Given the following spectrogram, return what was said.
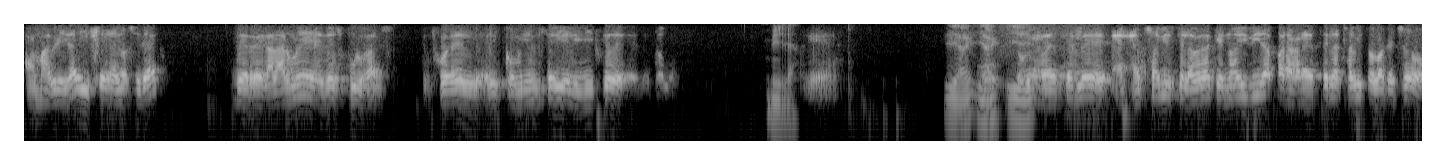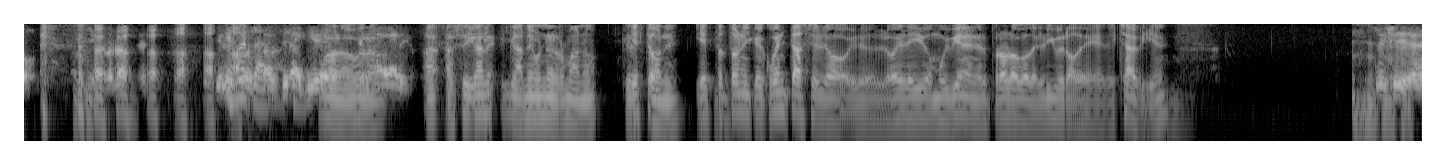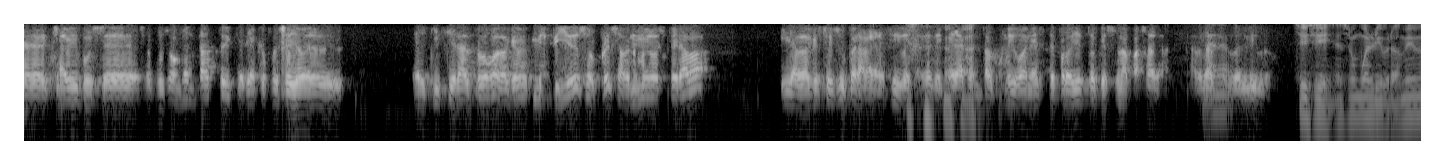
amabilidad y generosidad de regalarme dos pulgas, que fue el, comienzo y el inicio de, todo. Mira. Y, agradecerle a, Xavi, es que la verdad que no hay vida para agradecerle a Xavi todo lo que ha hecho. es verdad. bueno, bueno, así gané, un hermano. Que y, esto, Tony. y esto, Tony, que cuentas, lo, lo he leído muy bien en el prólogo del libro de, de Xavi. ¿eh? Sí, sí, eh, Xavi pues eh, se puso en contacto y quería que fuese yo el, el que hiciera el prólogo, que me pilló de sorpresa, no me lo esperaba y la verdad que estoy súper agradecido de que haya contado conmigo en este proyecto que es una pasada, la verdad, del libro. Sí, sí, es un buen libro. A mí,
